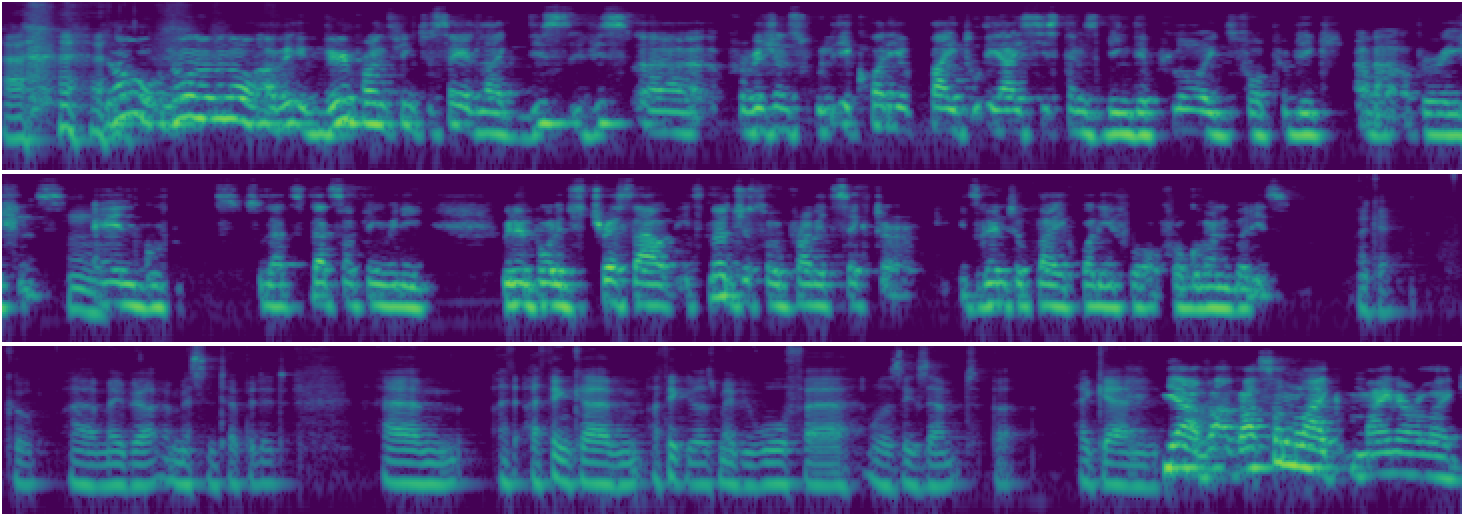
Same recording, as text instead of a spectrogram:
Uh, no, no, no, no, no. I mean, very important thing to say is like this. These uh, provisions will equally apply to AI systems being deployed for public uh, operations hmm. and governments. So that's that's something really, really important to stress out. It's not just for the private sector. It's going to apply equally for for government bodies. Okay, cool. Uh, maybe I misinterpreted. Um, I, I, think um, I think it was maybe warfare was exempt, but again, yeah, that, that's some like minor like,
